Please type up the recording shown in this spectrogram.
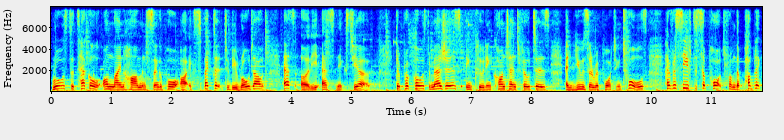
Rules to tackle online harm in Singapore are expected to be rolled out as early as next year. The proposed measures, including content filters and user reporting tools, have received support from the public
